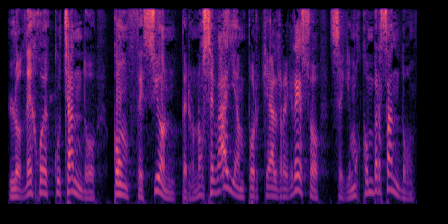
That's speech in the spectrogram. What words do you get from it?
Los dejo escuchando Confesión pero no se vayan porque al regreso seguimos conversando.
